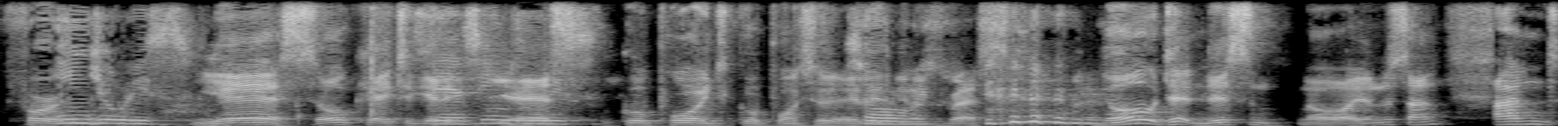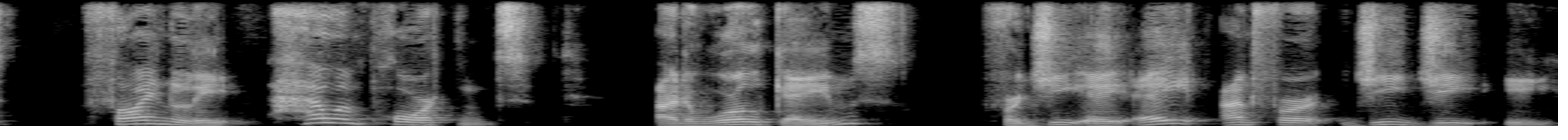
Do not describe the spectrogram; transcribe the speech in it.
For injuries. Yes. Okay. To get yes, it. Yes. Good point. Good point. So rest. no, didn't listen. No, I understand. And finally, how important are the World Games for GAA and for GGE?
